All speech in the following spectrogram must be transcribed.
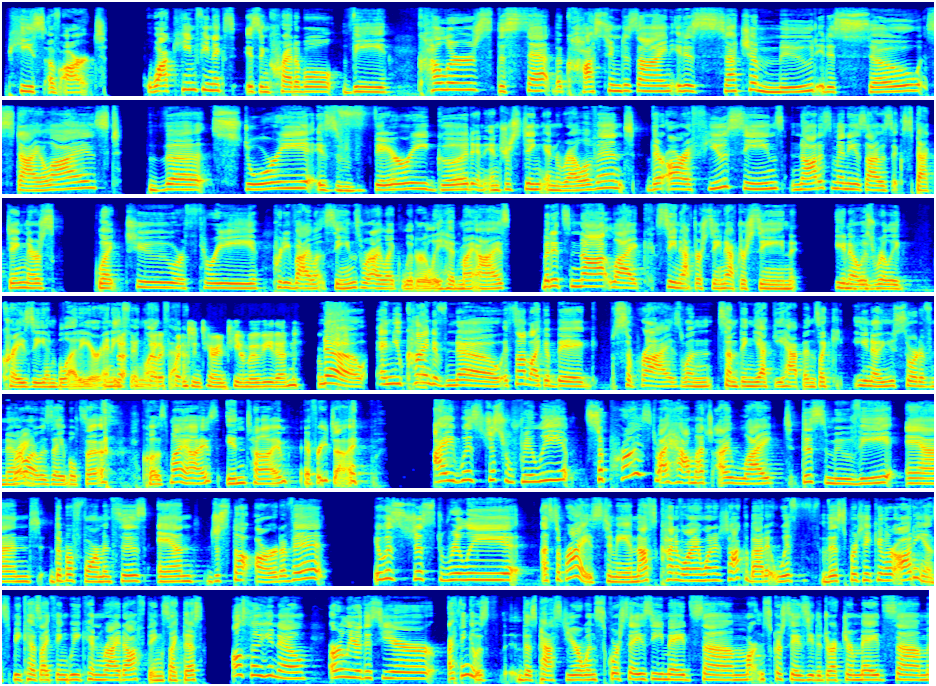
piece of art. Joaquin Phoenix is incredible. The colors, the set, the costume design, it is such a mood. It is so stylized. The story is very good and interesting and relevant. There are a few scenes, not as many as I was expecting. There's like two or three pretty violent scenes where I like literally hid my eyes, but it's not like scene after scene after scene. you know, mm-hmm. is really crazy and bloody or anything like that. Not a Quentin Tarantino movie then? No. And you kind yeah. of know, it's not like a big surprise when something yucky happens. Like, you know, you sort of know right. I was able to close my eyes in time every time. I was just really surprised by how much I liked this movie and the performances and just the art of it. It was just really a surprise to me. And that's kind of why I wanted to talk about it with this particular audience, because I think we can write off things like this. Also, you know, earlier this year, I think it was this past year when Scorsese made some, Martin Scorsese, the director, made some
